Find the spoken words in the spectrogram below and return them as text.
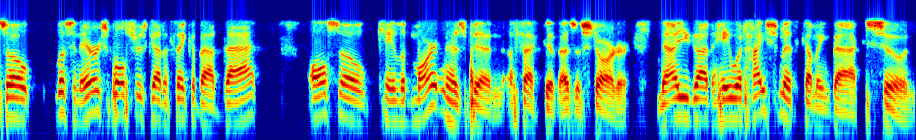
So, listen, Erik Spoelstra's got to think about that. Also, Caleb Martin has been effective as a starter. Now you got Haywood Highsmith coming back soon.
